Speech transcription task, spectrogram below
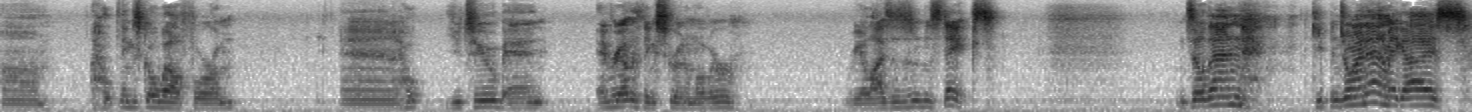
Um, I hope things go well for him. And I hope YouTube and every other thing screwing him over realizes his mistakes. Until then, keep enjoying anime, guys.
